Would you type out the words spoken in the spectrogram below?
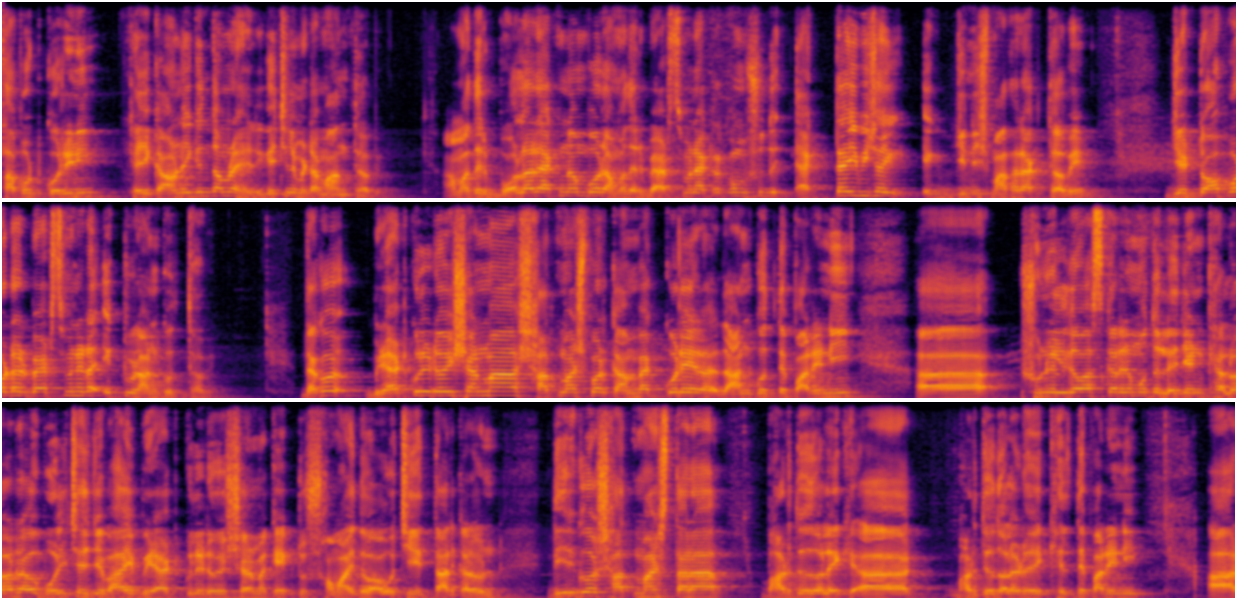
সাপোর্ট করিনি। সেই কারণেই কিন্তু আমরা হেরে গেছিলাম, এটা মানতে হবে। আমাদের বলার এক নম্বর, আমাদের ব্যাটসম্যান একরকম, শুধু একটাই বিষয় জিনিস মাথায় রাখতে হবে, যে টপ অর্ডার ব্যাটসম্যানেরা একটু রান করতে হবে। দেখো, বিরাট কোহলি, রোহিত শর্মা সাত মাস পর কামব্যাক করে রান করতে পারেনি। সুনীল গাভাস্কারের মতো লেজেন্ড খেলোয়াড়রাও বলছে যে, ভাই, বিরাট কোহলি, রোহিত শর্মাকে একটু সময় দেওয়া উচিত। তার কারণ দীর্ঘ সাত মাস তারা ভারতীয় দলে ভারতীয় দলের হয়ে খেলতে পারেনি। আর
